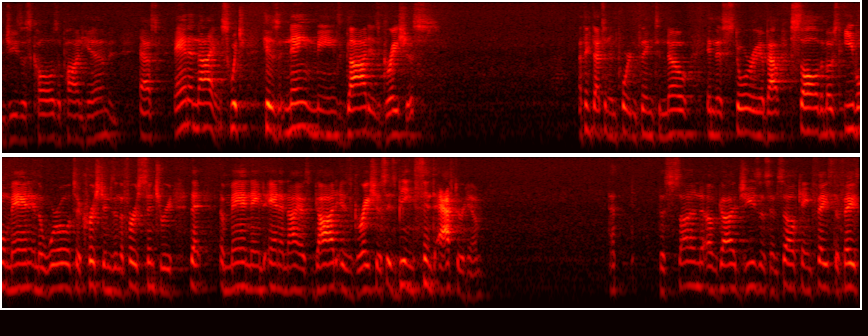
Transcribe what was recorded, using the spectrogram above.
And Jesus calls upon him and asks, Ananias, which his name means God is gracious. I think that's an important thing to know in this story about Saul, the most evil man in the world to Christians in the first century, that a man named Ananias, God is gracious, is being sent after him. That the Son of God, Jesus himself, came face to face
